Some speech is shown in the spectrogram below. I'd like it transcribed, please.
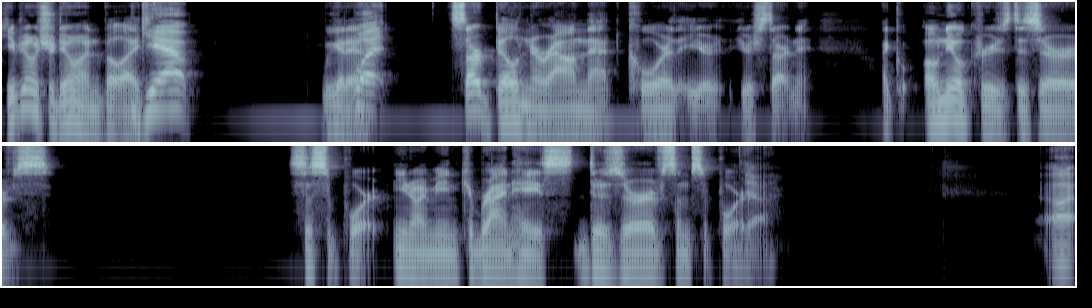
keep doing what you're doing, but like yeah, we gotta but start building around that core that you're you're starting to like Oneil Cruz deserves some support. You know what I mean? Brian Hayes deserves some support. yeah. Uh,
